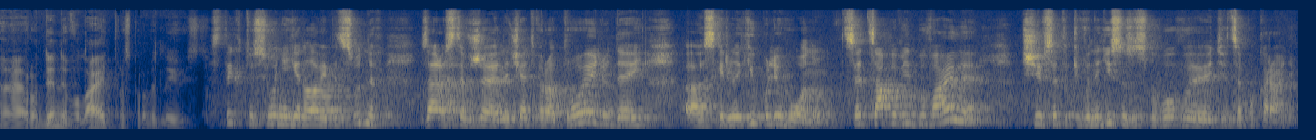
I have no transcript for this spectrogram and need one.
Е, родини волають про справедливість. З тих, хто сьогодні є на лаві підсудних, зараз це вже не четверо, а троє людей е, з керівників полігону. Це ЦАПи відбували, чи все-таки вони дійсно заслуговують це покарання?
